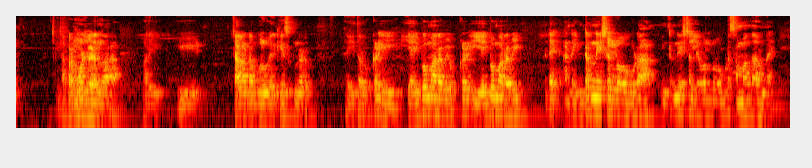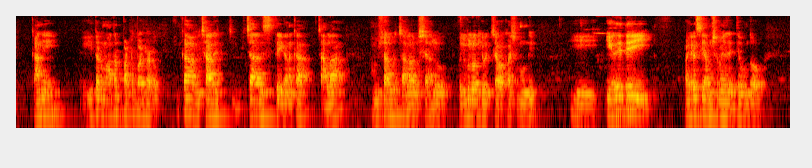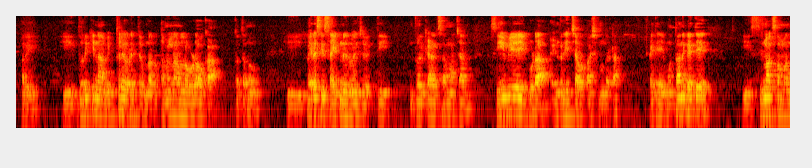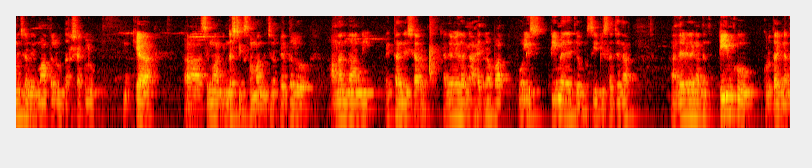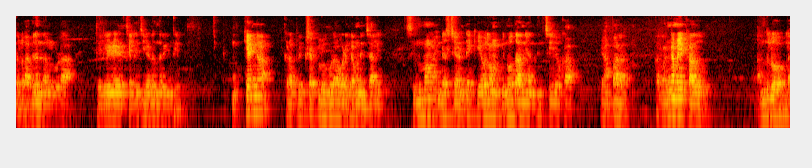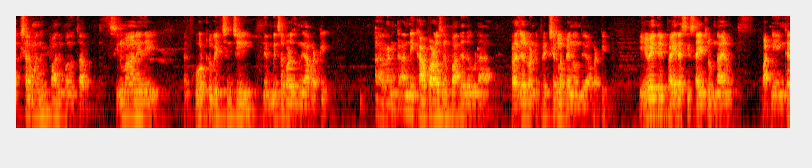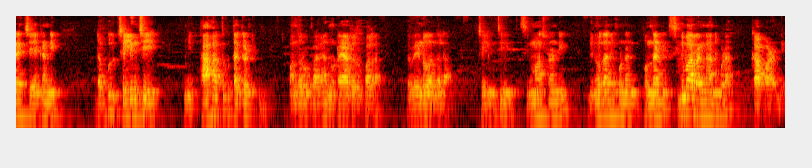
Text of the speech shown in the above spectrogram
ఇలా ప్రమోట్ చేయడం ద్వారా మరి ఈ చాలా డబ్బులు వెనకేసుకున్నాడు. ఇతడు ఒక్కడి ఈ ఐబొమ్మ రవి ఒక్కడి ఈ ఐబొమ్మ రవి అంటే అంటే ఇంటర్నేషనల్లో కూడా ఇంటర్నేషనల్ లెవెల్లో కూడా సంబంధాలు ఉన్నాయి. కానీ ఇతడు మాత్రం పట్టుబడ్డాడు. ఇంకా విచారి విచారిస్తే కనుక చాలా అంశాలు చాలా విషయాలు వెలుగులోకి వచ్చే అవకాశం ఉంది. ఈ ఏదైతే ఈ పైరసీ అంశం ఏదైతే ఉందో మరి ఈ దొరికిన వ్యక్తులు ఎవరైతే ఉన్నారో తమిళనాడులో కూడా ఒక అతను ఈ పైరసీ సైట్ నిర్వహించే వ్యక్తి దొరికాడని సమాచారం. సిబిఐ కూడా ఎంట్రీ ఇచ్చే అవకాశం ఉందట. అయితే మొత్తానికైతే ఈ సినిమాకు సంబంధించిన నిర్మాతలు దర్శకులు ముఖ్య సినిమా ఇండస్ట్రీకి సంబంధించిన పెద్దలు ఆనందాన్ని వ్యక్తం చేశారు. అదేవిధంగా హైదరాబాద్ పోలీస్ టీం ఏదైతే ఉందో సిపి సజ్జన అదేవిధంగా అతని టీంకు కృతజ్ఞతలు అభినందనలు కూడా తెలియ తెలియజేయడం జరిగింది. ముఖ్యంగా ఇక్కడ ప్రేక్షకులు కూడా ఒకటి గమనించాలి. సినిమా ఇండస్ట్రీ అంటే కేవలం వినోదాన్ని అందించే ఒక వ్యాపార రంగమే కాదు. అందులో లక్షల మంది ఉపాధి పొందుతారు. సినిమా అనేది మరి కోట్లు వెచ్చించి నిర్మించబడుతుంది కాబట్టి ఆ రంగాన్ని కాపాడాల్సిన బాధ్యత కూడా ప్రజలు అంటే ప్రేక్షకులపైన ఉంది కాబట్టి ఏవైతే పైరసీ సైట్లు ఉన్నాయో వాటిని ఎంకరేజ్ చేయకండి. డబ్బులు చెల్లించి మీ తాహతుకు తగ్గట్టు వంద రూపాయల నూట యాభై రూపాయల రెండు వందల చెల్లించి సినిమా చూడండి వినోదాన్ని పొందండి పొందండి సినిమా రంగాన్ని కూడా కాపాడండి.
